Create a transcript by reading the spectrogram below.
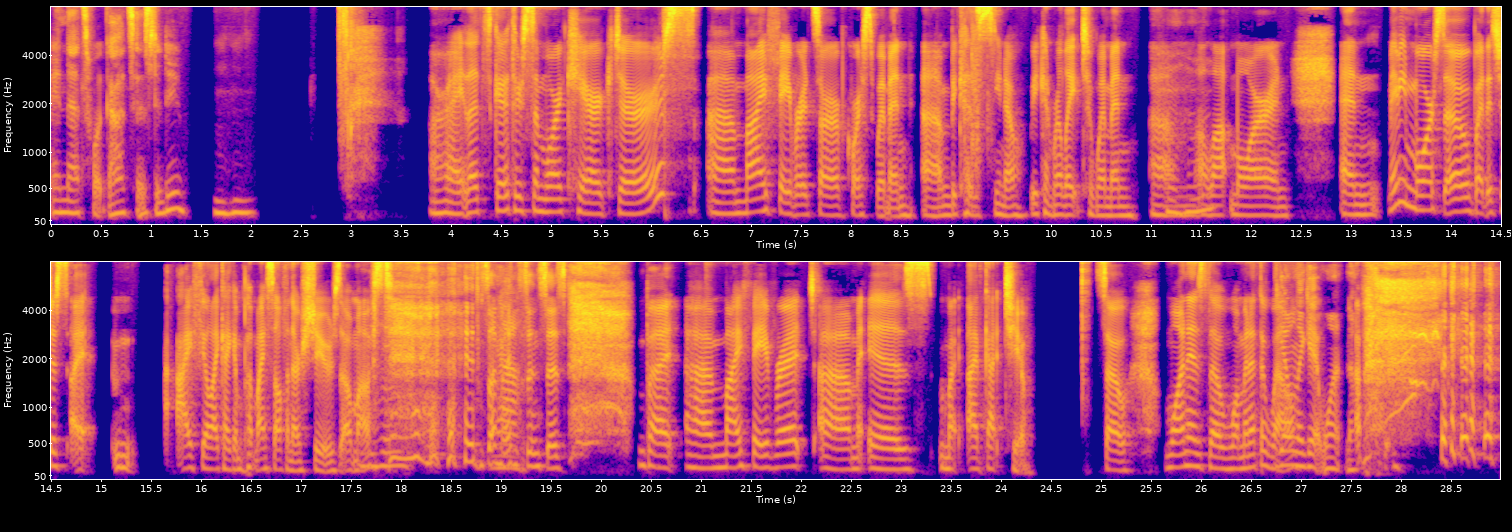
and that's what God says to do. Mhm. All right, let's go through some more characters. Um, my favorites are, of course, women, um, because you know we can relate to women um, Mhm. a lot more, and and maybe more so. But it's just I I feel like I can put myself in their shoes almost in some Yeah. instances. But um, my favorite um, is my, I've got two. So one is the woman at the well. you only get one. No.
